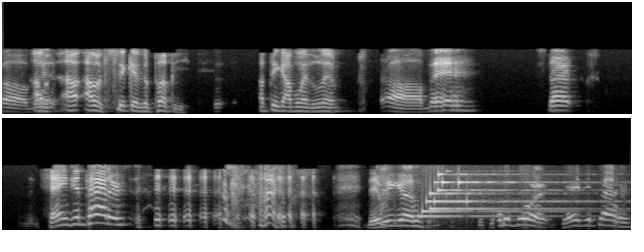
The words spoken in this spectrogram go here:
oh I man. was, I, I was sick as a puppy. I think I went limp. Oh man. Start changing patterns. there we go. On the board. Changing patterns.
